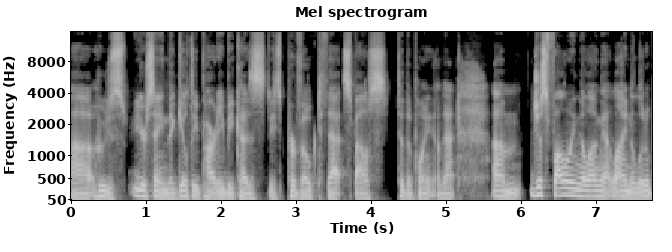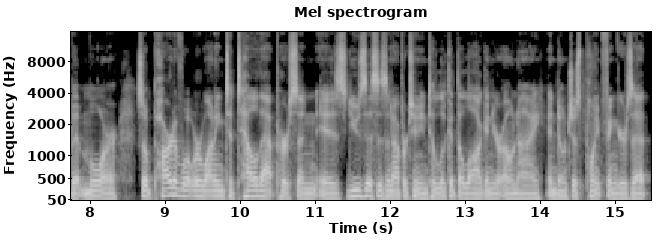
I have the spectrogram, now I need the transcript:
uh, who's you're saying the guilty party because he's provoked that spouse to the point of that. Um, just following along that line a little bit more. So part of what we're wanting to tell that person is use this as an opportunity to look at the log in your own eye and don't just point fingers at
